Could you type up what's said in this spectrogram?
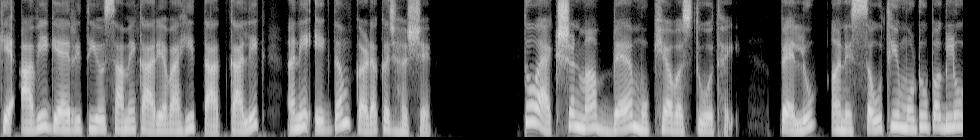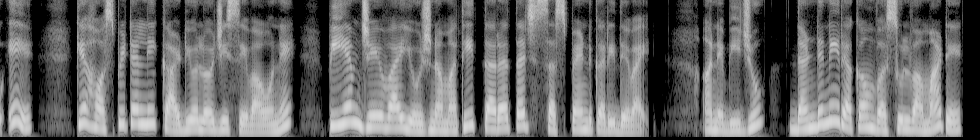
કે આવી ગેરરીતિઓ સામે કાર્યવાહી તાત્કાલિક અને એકદમ કડક જ હશે. તો એક્શનમાં બે મુખ્ય વસ્તુઓ થઈ. પહેલું અને સૌથી મોટું પગલું એ કે હોસ્પિટલની કાર્ડિયોલોજી સેવાઓને પીએમજેવાય યોજનામાંથી તરત જ સસ્પેન્ડ કરી દેવાય. અને બીજું, દંડની રકમ વસૂલવા માટે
